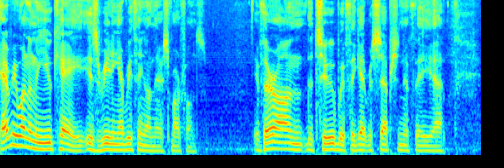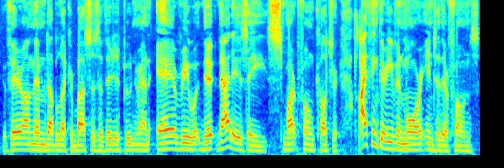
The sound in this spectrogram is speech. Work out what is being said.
everyone in the UK is reading everything on their smartphones. If they're on the tube, if they get reception, if they uh, if they're on them double-decker buses, if they're just booting around everywhere, that is a smartphone culture. I think they're even more into their phones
